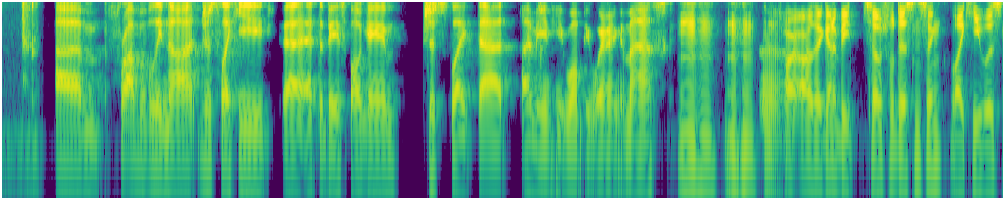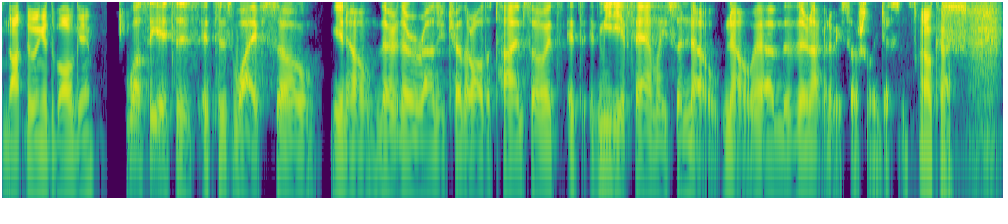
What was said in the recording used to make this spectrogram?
Um, probably not. Just like he uh, at the baseball game, just like that. I mean, he won't be wearing a mask. Mm-hmm, mm-hmm. are, are they going to be social distancing like he was not doing at the ball game? Well, see, it's his it's his wife, so you know they're they're around each other all the time. So it's it's immediate family. So no, no, um, they're not going to be socially distanced. Okay.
